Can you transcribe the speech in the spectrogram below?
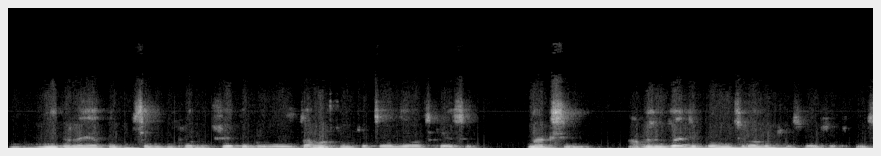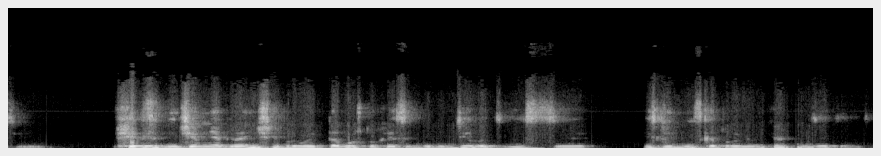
невероятных абсолютных родов. Все это было из-за того, что он хотел делать хесед максимум а в результате полностью разрушил свою собственную семью. Хесед ничем не ограничен приводит к тому, что Хесед будут делать и с, с людьми, с которыми никак нельзя делать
